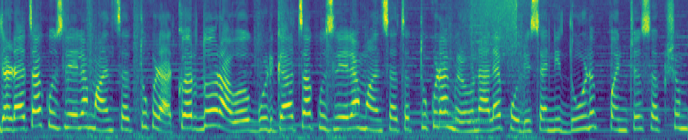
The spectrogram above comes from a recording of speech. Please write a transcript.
धडाचा कुजलेला माणसाचा तुकडा करदोरा व गुडघ्याचा कुजलेला माणसाचा तुकडा मिळून आलाय. पोलिसांनी दोन पंचसक्षम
